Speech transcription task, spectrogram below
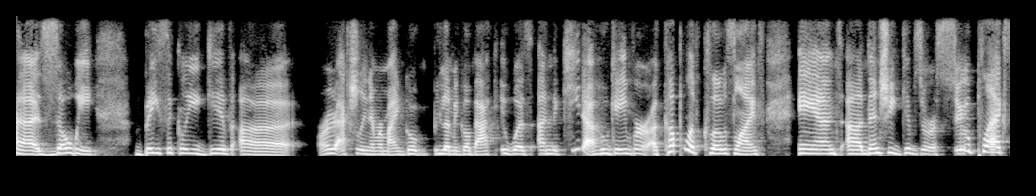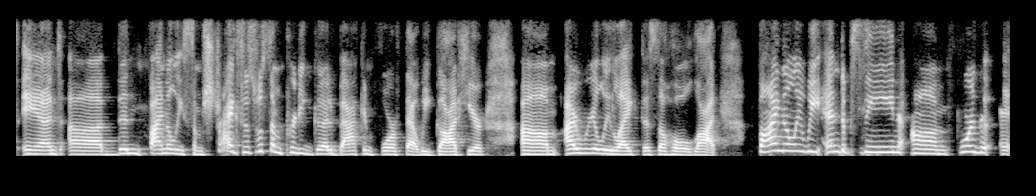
uh, Zoey basically give uh or actually never mind go let me go back. It was a nikita who gave her a couple of clotheslines and uh, then she gives her a suplex and uh, then finally some strikes. This was some pretty good back and forth that we got here. Um, i really like this a whole lot. Finally we end up seeing um for the eh,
